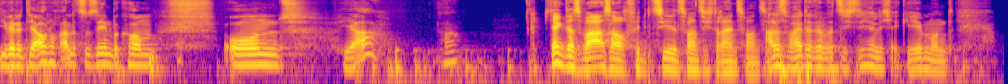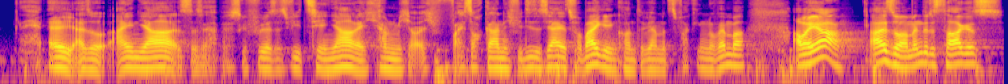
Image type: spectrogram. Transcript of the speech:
Die werdet ihr auch noch alle zu sehen bekommen. Und ja, ja. Ich denke, das war es auch für die Ziele 2023. Alles weitere wird sich sicherlich ergeben und ey, also ein Jahr ist das, ich habe das Gefühl, das ist wie zehn Jahre. Ich kann mich, ich weiß auch gar nicht, wie dieses Jahr jetzt vorbeigehen konnte. Wir haben jetzt fucking November. Aber ja, also am Ende des Tages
